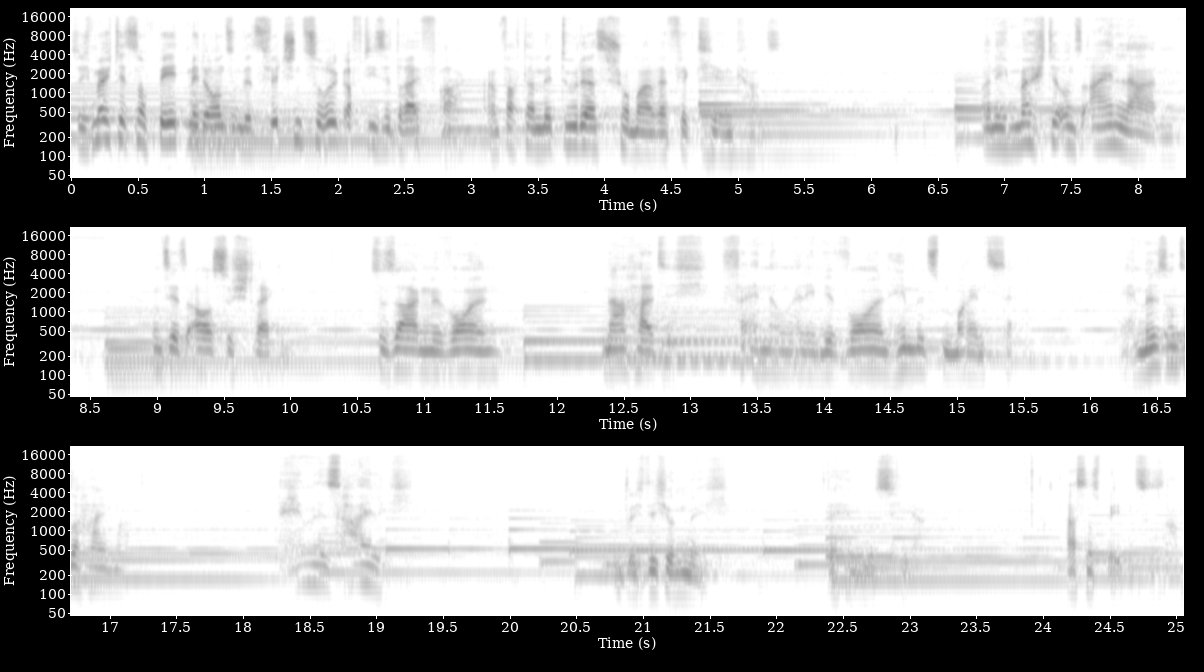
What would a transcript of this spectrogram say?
So, ich möchte jetzt noch beten mit uns und wir switchen zurück auf diese drei Fragen, einfach damit du das schon mal reflektieren kannst. Und ich möchte uns einladen, uns jetzt auszustrecken, zu sagen, wir wollen nachhaltig Veränderung erleben, wir wollen Himmels-Mindset. Der Himmel ist unsere Heimat. Der Himmel ist heilig. Und durch dich und mich, der Himmel ist hier. Lass uns beten zusammen.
